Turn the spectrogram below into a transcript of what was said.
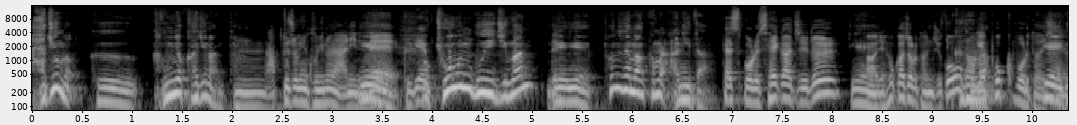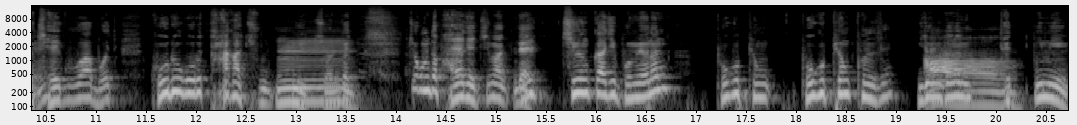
아주 막 그 강력하진 않다. 음, 압도적인 구위는 아닌데 예, 그게 뭐 좋은 구이지만 네. 예, 예, 폰세만큼은 아니다. 패스볼을 세 가지를 예. 어, 이제 효과적으로 던지고 거기에 포크볼을. 예, 그 제구와 뭐 고루고루 다 갖추고 있죠. 그러니까 조금 더 봐야겠지만 음. 네. 일- 지금까지 보면은 보급형 보급형 폰세 이 정도는 아. 대- 이미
